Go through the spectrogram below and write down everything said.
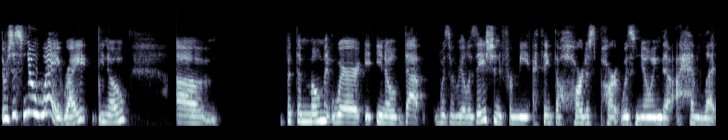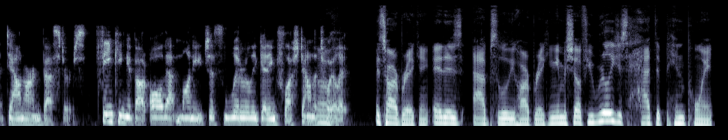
there was just no way, right? You know. Um, but the moment where you know that was a realization for me i think the hardest part was knowing that i had let down our investors. Thinking about all that money just literally getting flushed down the oh, toilet. It's heartbreaking. It is absolutely heartbreaking. And michelle if you really just had to pinpoint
